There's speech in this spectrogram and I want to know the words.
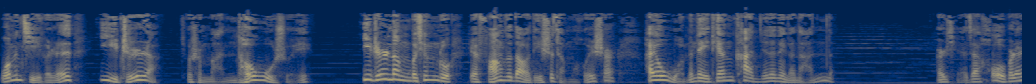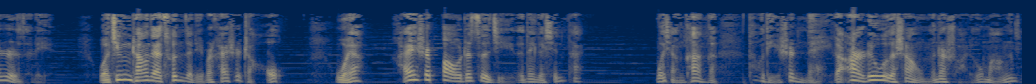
我们几个人一直啊，就是满头雾水，一直弄不清楚这房子到底是怎么回事还有我们那天看见的那个男的。而且在后边的日子里，我经常在村子里边开始找。我呀，还是抱着自己的那个心态，我想看看到底是哪个二溜子上我们那耍流氓去。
